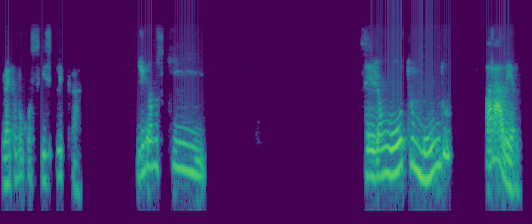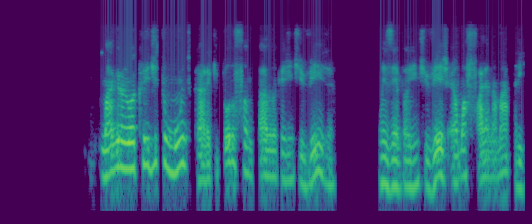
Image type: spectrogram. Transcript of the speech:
Como é que eu vou conseguir explicar? Digamos que seja um outro mundo paralelo. Magra, eu acredito muito, cara, que todo fantasma que a gente veja, um exemplo, a gente veja, é uma falha na Matrix.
